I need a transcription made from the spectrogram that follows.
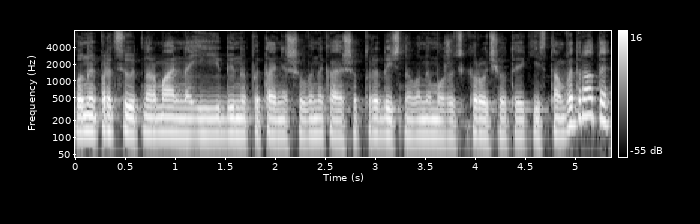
Вони працюють нормально, і єдине питання, що виникає, що періодично вони вони можуть скорочувати якісь там витрати,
